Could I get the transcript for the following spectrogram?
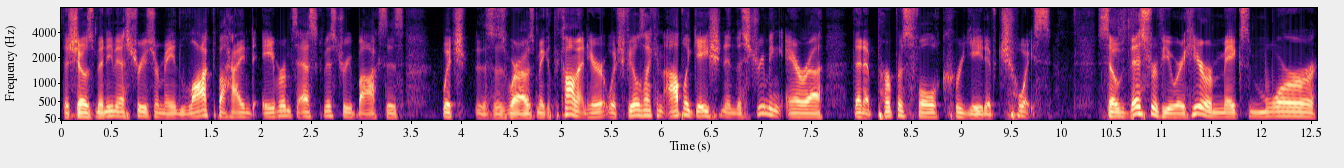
The show's many mysteries remain locked behind Abrams esque mystery boxes, which this is where I was making the comment here, which feels like an obligation in the streaming era than a purposeful creative choice. So this reviewer here makes more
